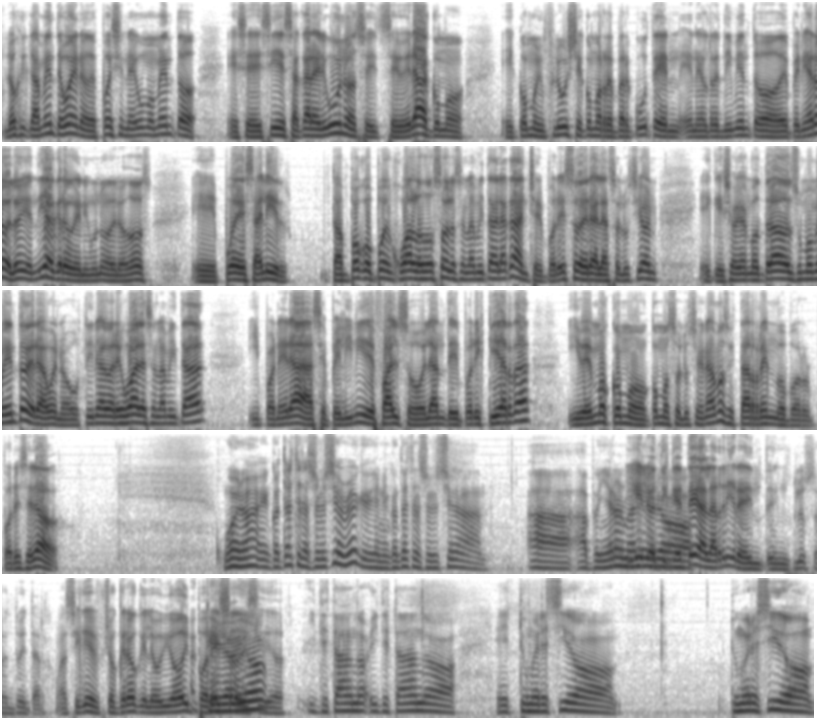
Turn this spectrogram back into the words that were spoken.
Lógicamente, bueno, después en algún momento eh, se decide sacar alguno, se, verá cómo, cómo influye, cómo repercute en, en el rendimiento de Peñarol. Hoy en día creo que ninguno de los dos puede salir. Tampoco pueden jugar los dos solos en la mitad de la cancha y por eso era la solución eh, que yo había encontrado en su momento, era, bueno, Agustín Álvarez Wallace en la mitad y poner a Cepelini de falso volante por izquierda y vemos cómo, cómo solucionamos, está Rengo por, por ese lado. Bueno, encontraste la solución, ¿verdad? Que bien, encontraste la solución a, a, a Peñarol. Y lo etiqueté a la in- incluso en Twitter. Así que yo creo que lo vio hoy, por que eso lo vio. Y te está dando, y te está dando eh, tu merecido. Tu merecido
